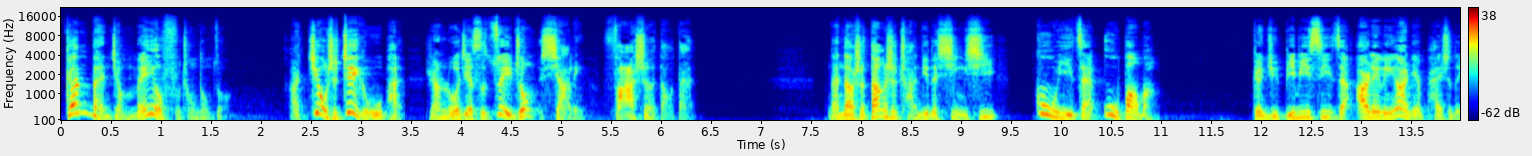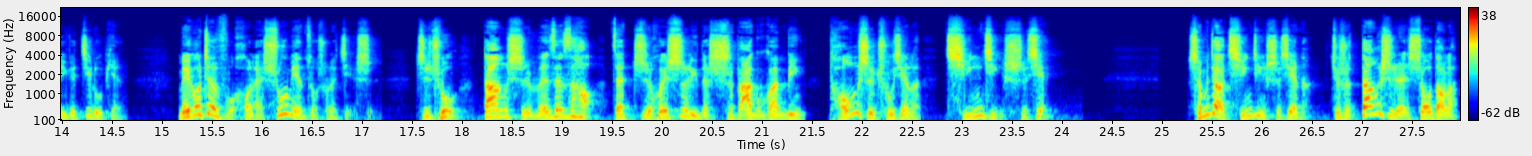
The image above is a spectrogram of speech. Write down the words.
根本就没有俯冲动作，而就是这个误判。让罗杰斯最终下令发射导弹。难道是当时传递的信息故意在误报吗？根据 BBC 在2002年拍摄的一个纪录片，美国政府后来书面做出了解释，指出当时文森斯号在指挥室里的18个官兵同时出现了情景实现。什么叫情景实现呢？就是当事人收到了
